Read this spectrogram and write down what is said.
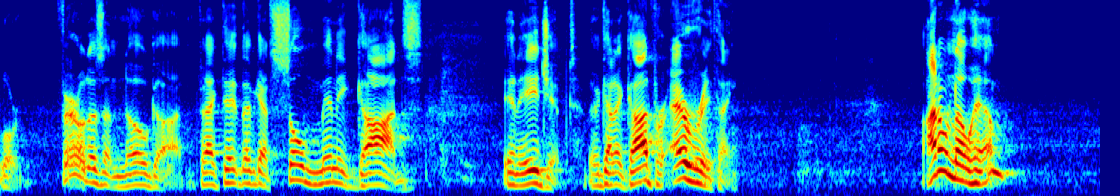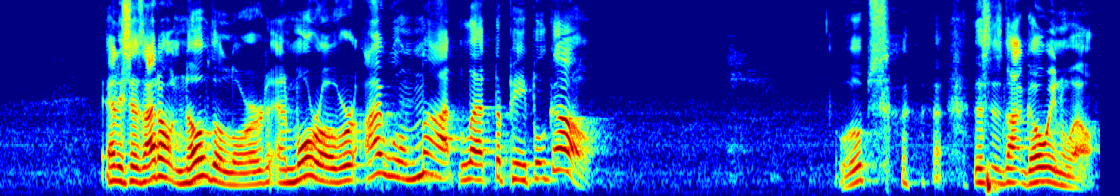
Lord. Pharaoh doesn't know God. In fact, they, have got so many gods in Egypt, they've got a God for everything. I don't know him. And he says, I don't know the Lord, and moreover, I will not let the people go. Whoops, this is not going well.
